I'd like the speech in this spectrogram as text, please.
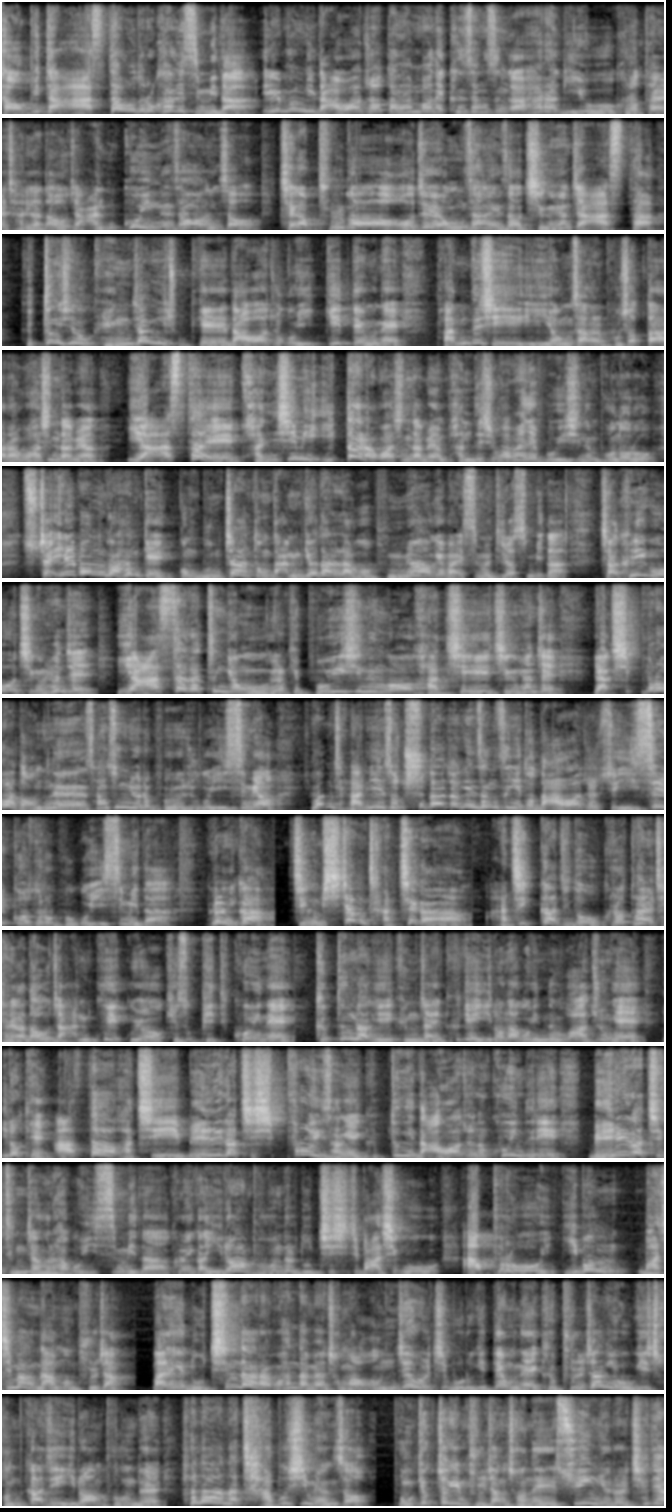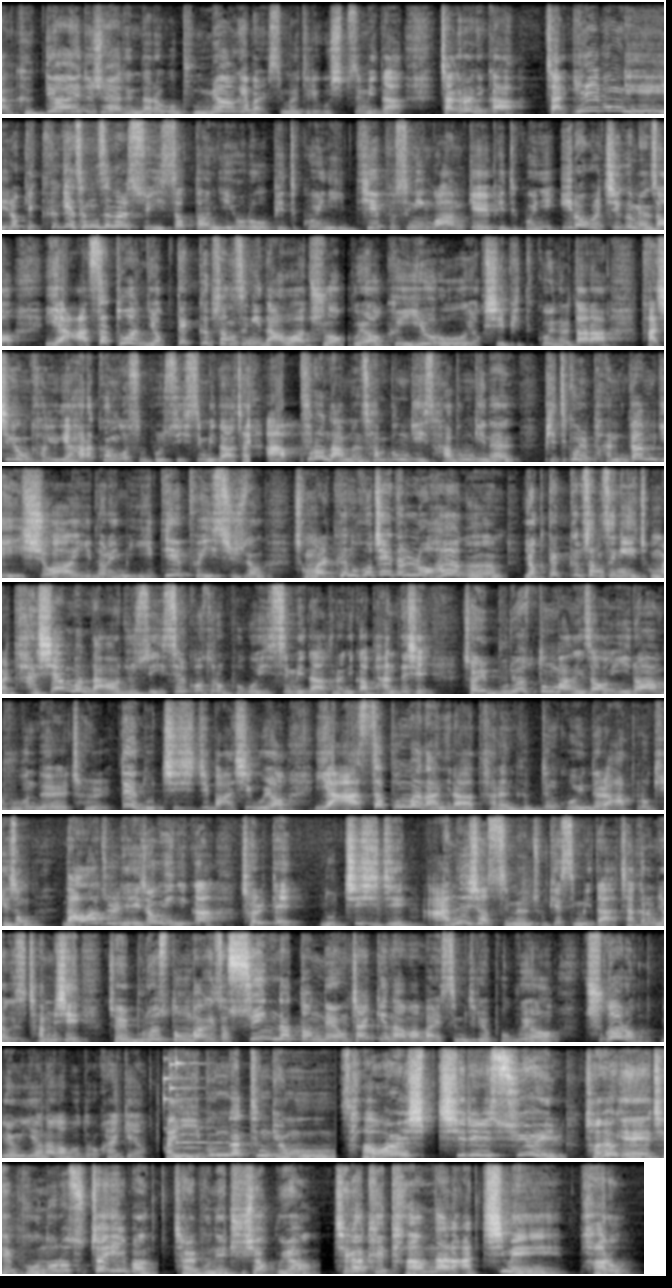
자, 어피타 아스타 보도록 하겠습니다. 1분기 나와주었던 한 번의 큰 상승과 하락 이후 그렇다 할 자리가 나오지 않고 있는 상황에서 제가 불과 어제 영상에서 지금 현재 아스타 급등 신호 굉장히 좋게 나와주고 있기 때문에 반드시 이 영상을 보셨다라고 하신다면 이 아스타에 관심이 있다라고 하신다면 반드시 화면에 보이시는 번호로 숫자 1번과 함께 꼭 문자 한 통 남겨달라고 분명하게 말씀을 드렸습니다. 자, 그리고 지금 현재 이 아스타 같은 경우 이렇게 보이시는 것과 같이 지금 현재 약 10%가 넘는 상승률을 보여주고 있으며 현 자리에서 추가적인 상승이 더 나와줄 수 있을 것으로 보고 있습니다. 그러니까 지금 시장 자체가 아직까지도 그렇다 할 자리가 나오지 않고 있고요. 계속 비트코인의 급등락이 굉장히 크게 일어나고 있는 와중에 이렇게 아스타와 같이 매일같이 10% 이상의 급등이 나와주는 코인들이 매일같이 등장을 하고 있습니다. 그러니까 이러한 부분들 놓치시지 마시고 앞으로 이번 마지막 남은 불장 만약에 놓친다라고 한다면 정말 언제 올지 모르기 때문에 그 불장이 오기 전까지 이러한 부분들 하나하나 잡으시면서 본격적인 불장 전에 수익률을 최대한 극대화해 두셔야 된다라고 분명하게 말씀을 드리고 싶습니다. 자, 그러니까 자, 1분기 이렇게 크게 상승할 수 있었던 이유로 비트코인 ETF 승인과 함께 비트코인이 1억을 찍으면서 이 아싸 또한 역대급 상승이 나와 주었고요. 그 이후로 역시 비트코인을 따라 다시금 가격이 하락한 것을 볼 수 있습니다. 자, 앞으로 남은 3분기, 4분기는 비트코인 반감기 이슈와 이더리움 ETF 이슈 등 정말 큰 호재들로 하여금 역대급 상승이 정말 다시 한번 나와줄 수 있을 것으로 보고 있습니다. 그러니까 반드시 저희 무료 소통방에서 이러한 부분들 절대 놓치시지 마시고요. 이 아싸뿐만 아니라 다른 급등 코인들 앞으로 계속 나와줄 예정이니까 절대 놓치시지 않으셨으면 좋겠습니다. 자, 그럼 여기서 잠시 저희 무료 소통방에서 수익 났던 내용 짧게나마 말씀드려 보고요. 추가로 내용 이어나가 보도록 할게요. 자, 이분 같은 경우 4월 17일 수요일 저녁에 제 번호로 숫자 1번 잘 보내주셨고요. 제가 그 다음날 아침에 바로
